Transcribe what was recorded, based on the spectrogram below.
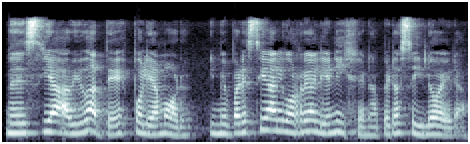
me decía, avivate, es poliamor, y me parecía algo re alienígena, pero sí lo era.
